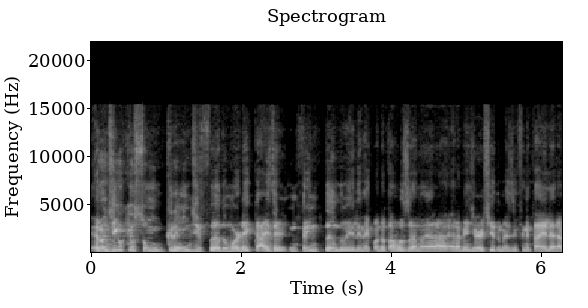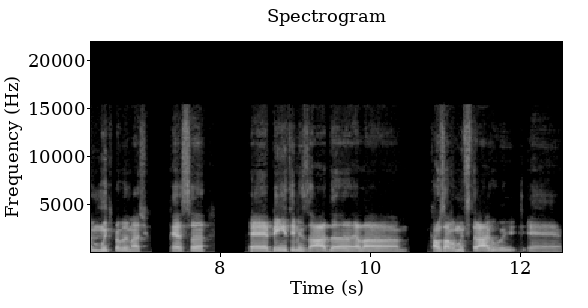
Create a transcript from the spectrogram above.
eu não digo que eu sou um grande fã do Mordekaiser enfrentando ele, né? Quando eu tava usando era, era bem divertido, mas enfrentar ele era muito problemático. Essa é bem itemizada, ela causava muito estrago, é,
